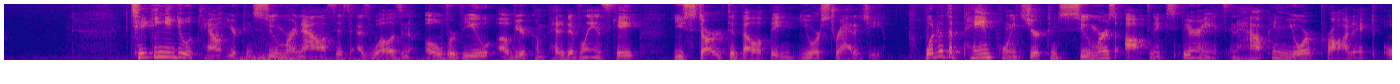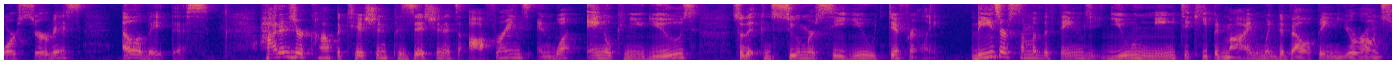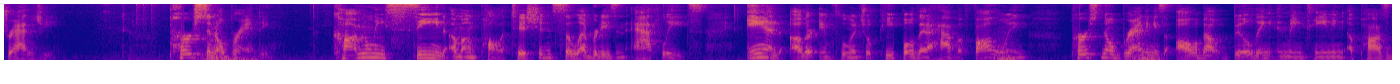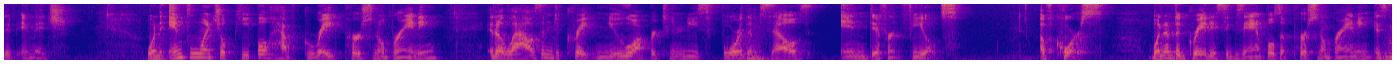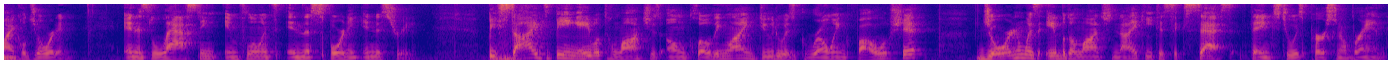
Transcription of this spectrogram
Taking into account your consumer analysis as well as an overview of your competitive landscape, you start developing your strategy. What are the pain points your consumers often experience, and how can your product or service elevate this? How does your competition position its offerings and what angle can you use so that consumers see you differently? These are some of the things you need to keep in mind when developing your own strategy. Personal branding, commonly seen among politicians, celebrities, and athletes, and other influential people that have a following, personal branding is all about building and maintaining a positive image. When influential people have great personal branding, it allows them to create new opportunities for themselves in different fields. Of course, one of the greatest examples of personal branding is Michael Jordan and his lasting influence in the sporting industry. Besides being able to launch his own clothing line due to his growing followership, Jordan was able to launch Nike to success thanks to his personal brand.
